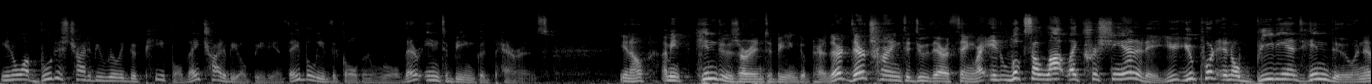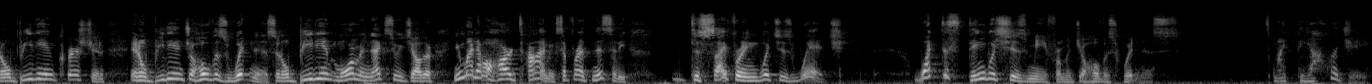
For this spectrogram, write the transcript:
you know what? Buddhists try to be really good people. They try to be obedient. They believe the golden rule. They're into being good parents. You know, I mean, Hindus are into being good parents. They're, they're trying to do their thing, right? It looks a lot like Christianity. You, you put an obedient Hindu and an obedient Christian, an obedient Jehovah's Witness, an obedient Mormon next to each other, you might have a hard time, except for ethnicity, deciphering which is which. What distinguishes me from a Jehovah's Witness? It's my theology.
